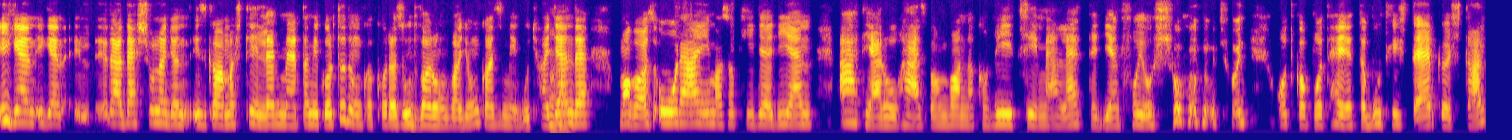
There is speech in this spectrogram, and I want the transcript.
Igen, igen, ráadásul nagyon izgalmas tényleg, mert amikor tudunk, akkor az udvaron vagyunk, az még úgy hagyján, Aha. de maga az óráim, azok így egy ilyen átjáróházban vannak a WC mellett, egy ilyen folyosón, úgyhogy ott kapott helyet a buddhista erkölcstan,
